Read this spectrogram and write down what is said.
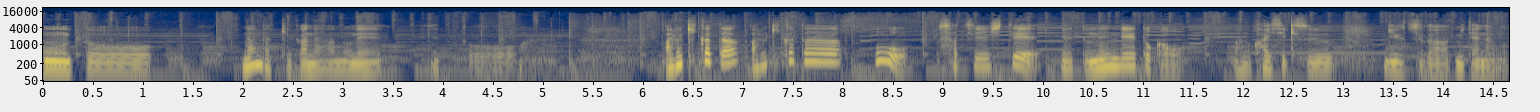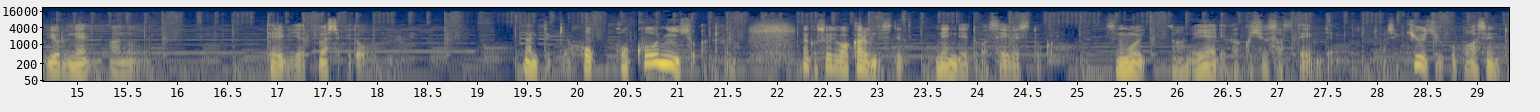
うんと、なんだっけかな、あのね、えっと、歩き方？歩き方を撮影して、えっ、と、年齢とかをあの解析する技術が、みたいなのを夜ね、あの、テレビでやってましたけど、なんてっけ、歩行認証だっけかな。なんかそれでわかるんですって。年齢とか性別とか。すごい、あの、AI で学習させて、みたいなこと言ってました。95%って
